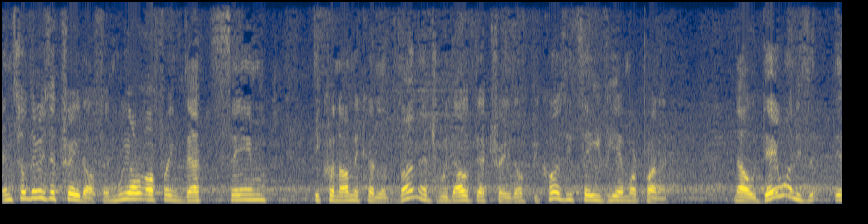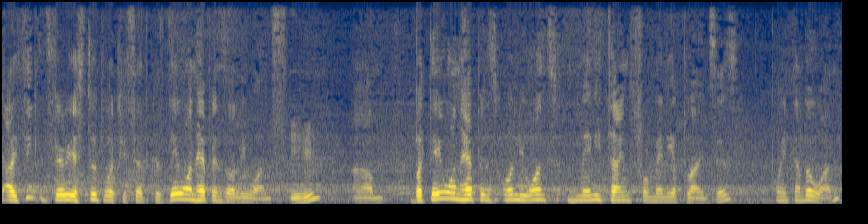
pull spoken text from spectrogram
And so there is a trade-off, and we are offering that same economical advantage without that trade-off because it's a VMware product. Now, day one is, I think it's very astute what you said because day one happens only once. Mm-hmm. Um, but day one happens only once, many times for many appliances. Point number one.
